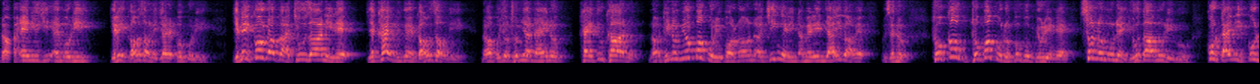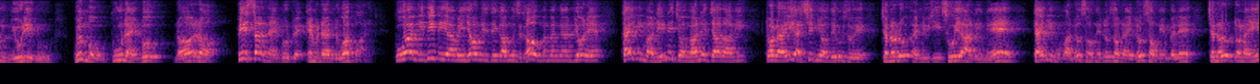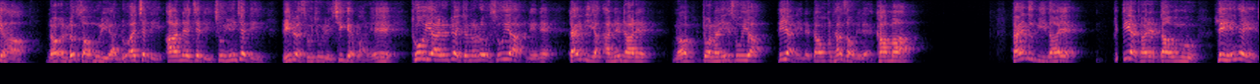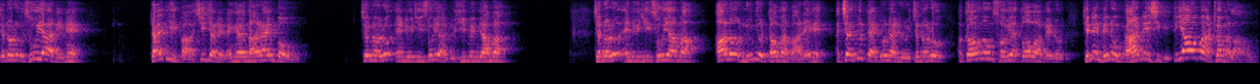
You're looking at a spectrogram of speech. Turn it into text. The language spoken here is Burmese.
နော် NUG MOD ယနေ့ခေါင်းဆောင်နေကြတဲ့ပုံကိုယ်တွေယနေ့ကိုယ့်နောက်ကစူးစမ်းနေတဲ့ရခိုင်လူငယ်ခေါင်းဆောင်တွေနော်ဘုချုပ်ထုံးမြတ်နိုင်တို့ခိုင်တုခတို့နော်ဒီလိုမျိုးပုံကိုယ်တွေပေါ့နော်အကြီးငယ်တွေနာမည်တွေအများကြီးပါပဲဦးဇင်းတို့ထိုကုတ်ထိုပုတ်ကိုယ်လိုပုံကိုယ်မျိုးတွေနဲ့ဆွတ်လွတ်မှုနဲ့ရိုးသားမှုတွေကိုကိုယ်တိုင်းပြည်ကိုယ်လူမျိုးတွေကိုဝင့်မုံကူးနိုင်ဖို့နော်အဲ့တော့ပေးဆက်နိုင်ဖို့အတွက်အင်မတန်လိုအပ်ပါတယ် ကိုကမြည်သည့်နေရာမှာရောက်နေစေကမှုစကားကိုမမှန်ကန်ပြောတယ်တိုင်းပြည်မှာ၄နှစ်ကျော်၅နှစ်ကြာလာပြီဒေါ်လာရေးကရှင်းမြောက်သေးဘူးဆိုရင်ကျွန်တော်တို့ NUG ဆိုရအနေနဲ့တိုင်းပြည်ပေါ်မှာလှုပ်ဆောင်နေလှုပ်ဆောင်နေလှုပ်ဆောင်နေမယ်လေကျွန်တော်တို့ဒေါ်လာရေးဟာနော်လှုပ်ဆောင်မှုတွေကလိုအပ်ချက်တွေအားနည်းချက်တွေချုပ်ရင်းချက်တွေဘေးထွက်ဆိုးကျိုးတွေရှိခဲ့ပါတယ်ထို့အရာတွေအတွက်ကျွန်တော်တို့အစိုးရအနေနဲ့တိုင်းပြည်ကအနှင်းထားတဲ့နော်ဒေါ်လာရေးအစိုးရတရားအနေနဲ့တောင်းထမ်းဆောင်နေတဲ့အခါမှာတိုင်းသူပြည်သားရဲ့ပြရထားတဲ့တောင်းမှုလျှင်ဟင်းခဲ့ရင်ကျွန်တော်တို့အစိုးရအနေနဲ့တိုင်းပြည်မှာရှိကြတဲ့နိုင်ငံသားတိုင်းပေါ်ကိုကျွန်တော်တို့ NUG ဆိုရလူကြီးမင်းများမှ ကျွန်တော်တို့ NUG ဆိုရမှအားလုံးအနုညွတ်တောင်းပန်ပါတယ်အကြံပြုတိုက်တွန်းတာတွေကိုကျွန်တော်တို့အကောင်းဆုံးဆောင်ရွက်သွားပါမယ်လို့ဒီနေ့မင်းတို့9နှစ်ရှိပြီတရားမှထွက်မလာဘူး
